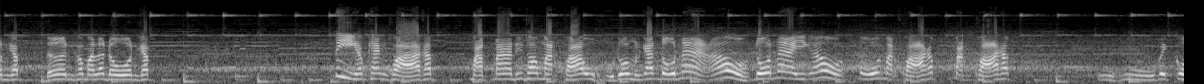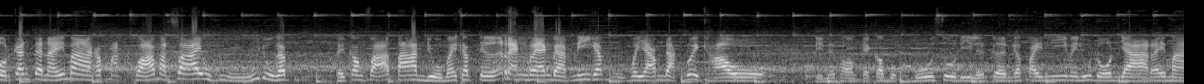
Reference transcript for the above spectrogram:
นครับ เดินเข้ามาแล้วโดนครับ ตีครับแข้งขวาครับหมัดมาดือดทองหมัดขวาโอ้โหโดนเหมือนกันโดนหน้าเอ้าโดนหน้าอีกเอ้าโอ้ยหมัดขวาครับหมัดขวาครับโอ้โหไปโกรธกันแต่ไหนมาครับหมัดขวาหมัดซ้ายโอ้โหดูครับเพชรกองฟ้าต้านอยู่ไหมครับ เจอแรงๆแบบนี้ครับพยายามดักด้วยเข่าดินเนอร์ทองแกก็บุกบูสู้ดีเหลือเกินครับไฟล์นี้ไม่รู้โดนยาอะไรมา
